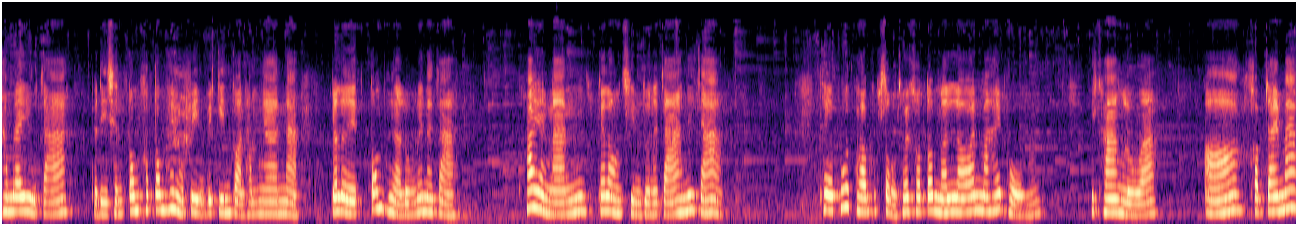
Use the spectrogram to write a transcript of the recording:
ทำอะไรอยู่จ๊ะพอดีฉันต้มข้าวต้มให้หนูปิ่นไปกินก่อนทำงานน่ะ ก็เลยต้มเผื่อลุงด้วยนะจ๊ะถ้าอย่างนั้นก็ลองชิมดูนะจ๊ะนี่จ้าเธอพูดพร้อมกับส่งถ้วยข้าวต้มร้อนๆมาให้ผม ที่ข้างรั้วอ๋อ ขอบใจมาก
